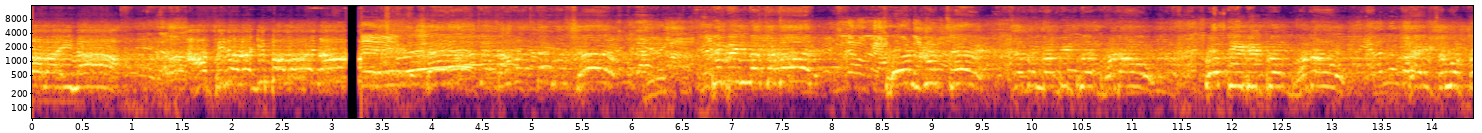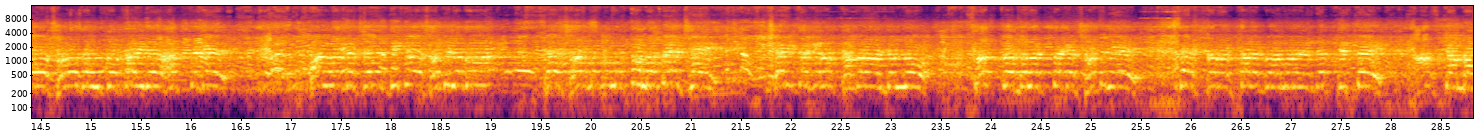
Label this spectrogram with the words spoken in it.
পালাই না। হাসিনা নাকি পালায় না? বিপ্লব ঘটাও প্রতি বিপ্লব ঘটাও। সেই সমস্ত ষড়যন্ত্রকারীদের হাত থেকে বাংলাদেশের দ্বিতীয় স্বাধীনতা সে সর্বপ্রথম হবে আমরা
